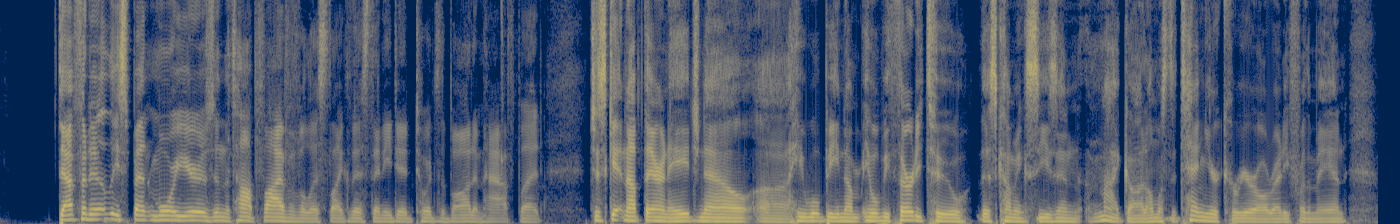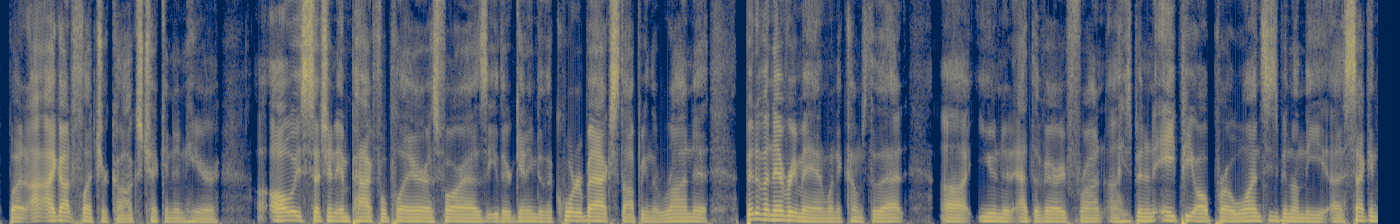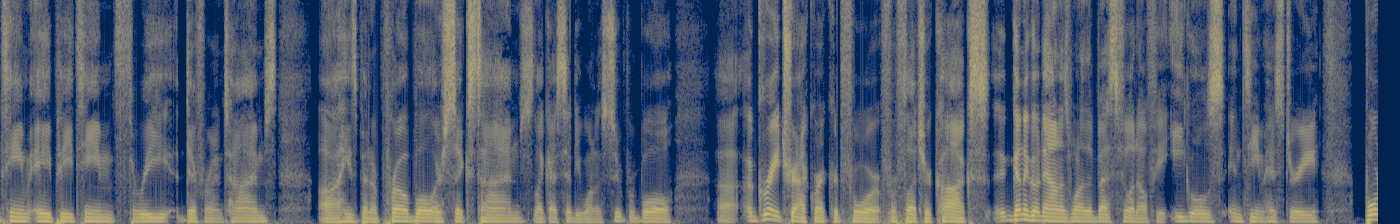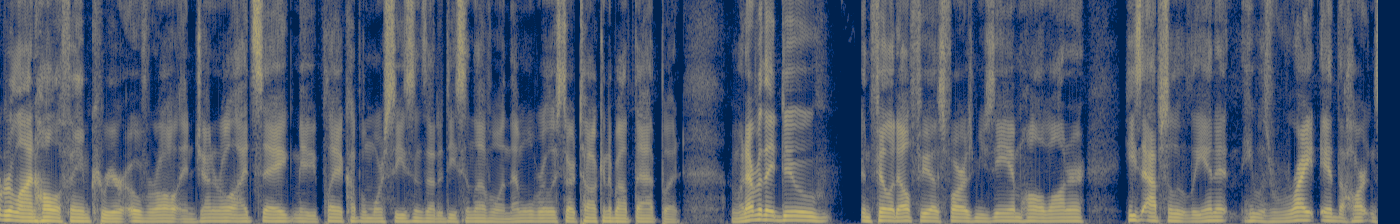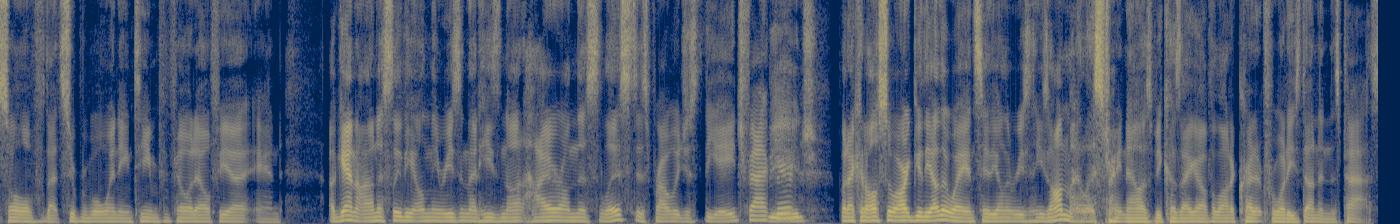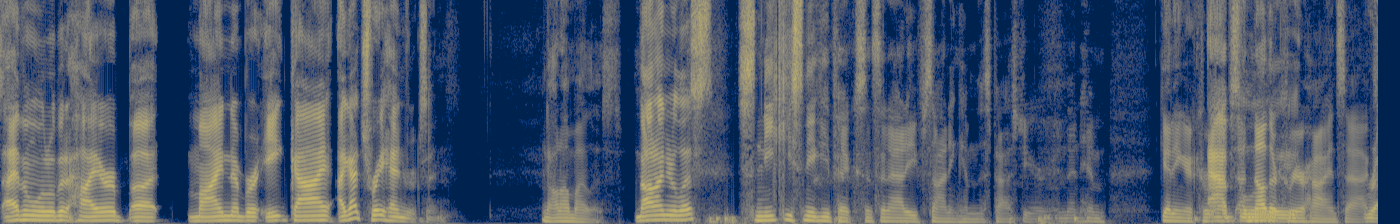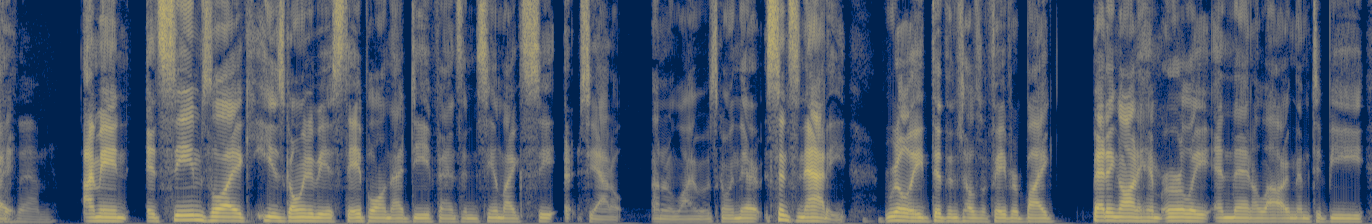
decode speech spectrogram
definitely spent more years in the top five of a list like this than he did towards the bottom half, but just getting up there in age now. Uh, he will be number. He will be 32 this coming season. My God, almost a 10 year career already for the man. But I, I got Fletcher Cox checking in here. Always such an impactful player as far as either getting to the quarterback, stopping the run. A bit of an everyman when it comes to that uh, unit at the very front. Uh, he's been an AP All Pro once. He's been on the uh, second team AP team three different times. Uh, he's been a Pro Bowler six times. Like I said, he won a Super Bowl. Uh, a great track record for for Fletcher Cox. Going to go down as one of the best Philadelphia Eagles in team history. Borderline Hall of Fame career overall in general, I'd say. Maybe play a couple more seasons at a decent level, and then we'll really start talking about that. But whatever they do in Philadelphia as far as museum, Hall of Honor, he's absolutely in it. He was right in the heart and soul of that Super Bowl winning team from Philadelphia. And again, honestly, the only reason that he's not higher on this list is probably just the age factor. The age. But I could also argue the other way and say the only reason he's on my list right now is because I have a lot of credit for what he's done in this past. I have him a little bit higher, but my number eight guy, I got Trey Hendrickson. Not on my list. Not on your list? Sneaky, sneaky pick Cincinnati signing him this past year, and then him getting a career, Absolutely. another career high in sacks Right. with them. I mean, it seems like he's going to be a staple on that defense, and it seemed like Se- uh, Seattle. I don't know why I was going there. Cincinnati really did themselves a favor by betting on him early and then allowing them to be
